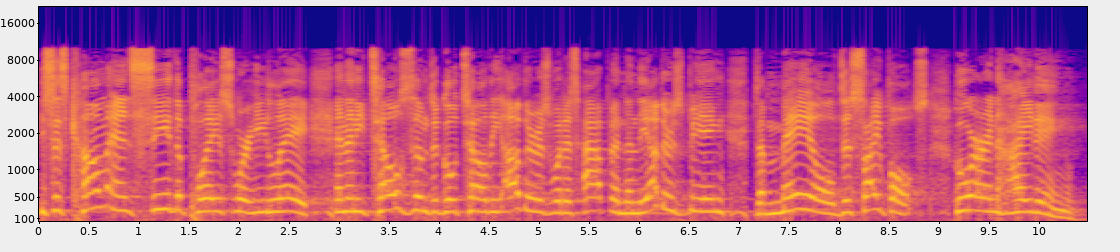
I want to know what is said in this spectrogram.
He says, Come and see the place where he lay. And then he tells them to go tell the others what has happened, and the others being the male disciples who are in hiding.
